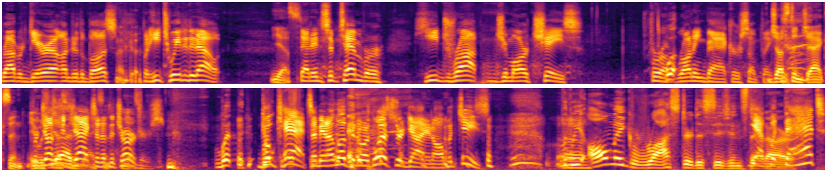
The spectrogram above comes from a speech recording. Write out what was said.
Robert Guerra under the bus, but he tweeted it out. Yes. That in September he dropped Ja'Marr Chase for a well, running back or something. Justin Jackson. for Justin Jackson, Jackson, of the Chargers. Yes. But go Cats! I mean, I love the Northwestern guy and all, but geez, we uh. all make roster decisions that yeah, but are. that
